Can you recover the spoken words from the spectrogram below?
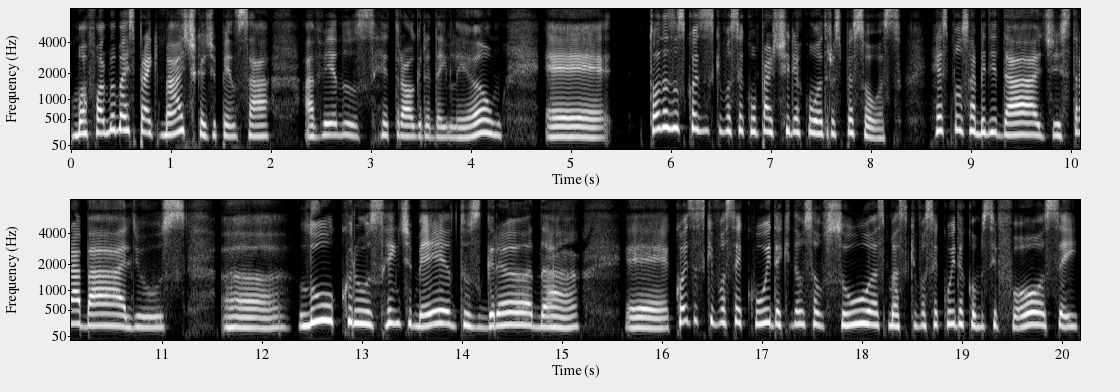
uma forma mais pragmática de pensar a Vênus retrógrada em Leão é todas as coisas que você compartilha com outras pessoas. Responsabilidades, trabalhos, uh, lucros, rendimentos, grana, é, coisas que você cuida que não são suas, mas que você cuida como se fossem.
